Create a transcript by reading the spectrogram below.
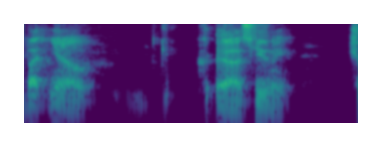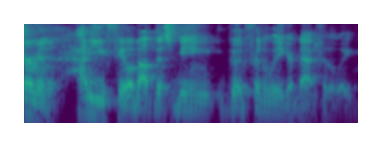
but, you know, uh, excuse me, Sherman, how do you feel about this being good for the league or bad for the league?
